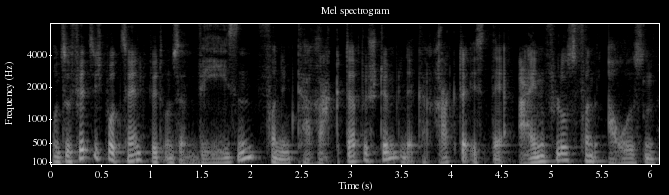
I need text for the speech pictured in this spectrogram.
Und zu 40 Prozent wird unser Wesen von dem Charakter bestimmt. Und der Charakter ist der Einfluss von außen,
